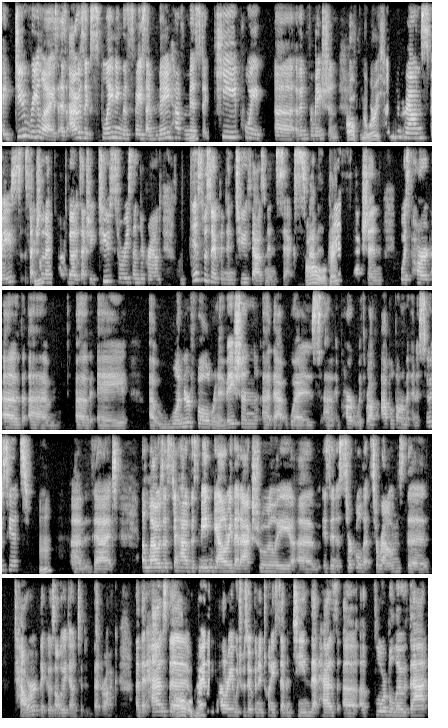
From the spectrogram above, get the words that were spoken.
I do realize as I was explaining this space, I may have mm-hmm. missed a key point uh, of information. Oh, no worries. Underground space section mm-hmm. I've talked about. It's actually two stories underground. This was opened in 2006. Oh, um, okay This section was part of um, of a, a, wonderful renovation uh, that was uh, in part with Ralph Appelbaum and Associates. Mm-hmm. Um, that allows us to have this main gallery that actually um, is in a circle that surrounds the tower that goes all the way down to the bedrock uh, that has the oh, okay. Wylie Gallery, which was open in 2017, that has a, a floor below that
